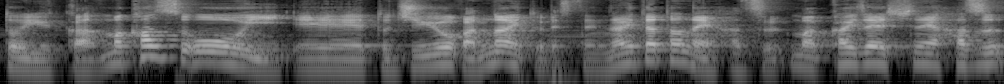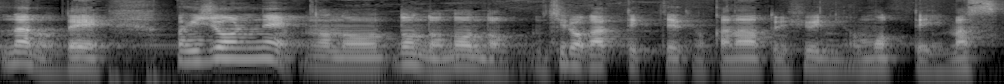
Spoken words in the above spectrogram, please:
というか、まあ、数多い、えっ、ー、と、需要がないとですね、成り立たないはず、まあ、開催しないはずなので、まあ、非常にね、あの、どんどんどんどん広がってきてるのかなというふうに思っています。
